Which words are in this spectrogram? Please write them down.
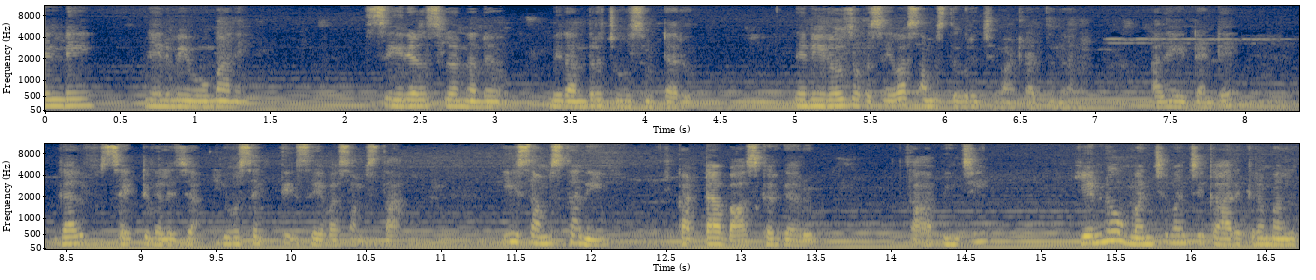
అండి నేను మీ ఉమాని. సీరియల్స్లో నన్ను మీరందరూ చూసుంటారు. నేను ఈరోజు ఒక సేవా సంస్థ గురించి మాట్లాడుతున్నాను. అదేంటంటే గల్ఫ్ సెట్ వెలజ యువశక్తి సేవా సంస్థ. ఈ సంస్థని కట్టా భాస్కర్ గారు స్థాపించి ఎన్నో మంచి మంచి కార్యక్రమాలు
